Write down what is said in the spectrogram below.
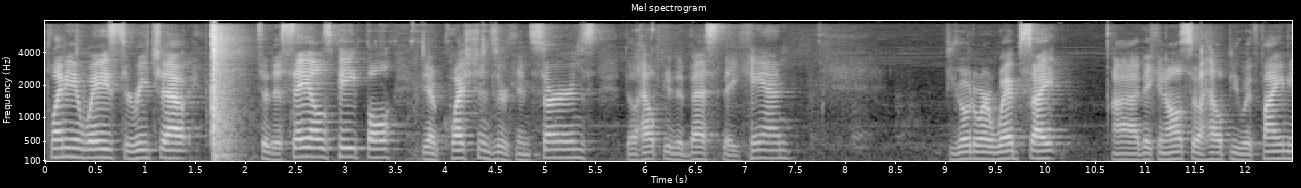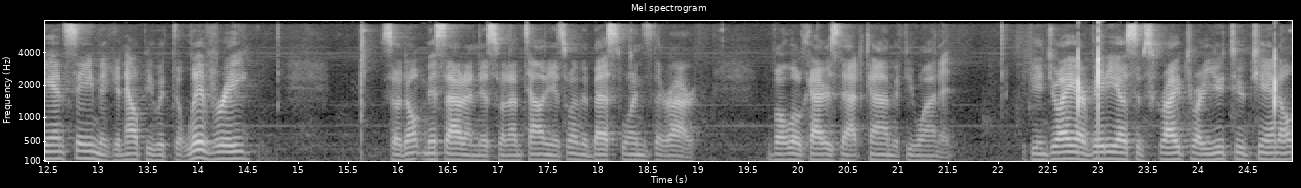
Plenty of ways to reach out to the salespeople. If you have questions or concerns, they'll help you the best they can. If you go to our website, uh, they can also help you with financing. They can help you with delivery. So don't miss out on this one. I'm telling you, it's one of the best ones there are. volocars.com if you want it. If you enjoy our video, subscribe to our YouTube channel.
